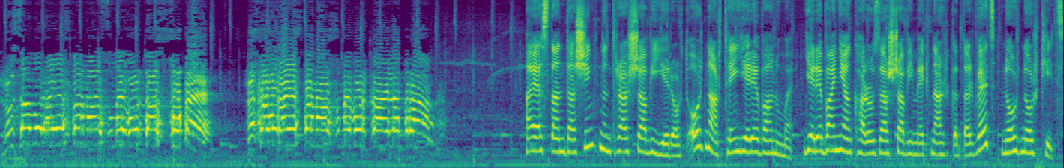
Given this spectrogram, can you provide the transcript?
Լուսավոր Հայաստանը ասում է, որ դա սուտ է։ Լուսավոր Հայաստանը ասում է, որ կա այլ ընդրանք։ Հայաստան դաշինքն ընտրարշավի երրորդ օրն արդեն Երևանում է։ Երևանյան քարոզարշավի մեկնարկը տրվեց նոր նորքից։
